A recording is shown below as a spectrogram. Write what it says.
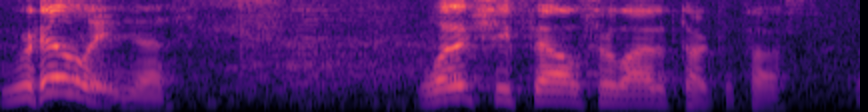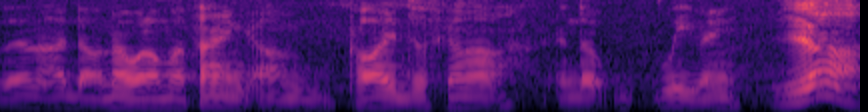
Really? Yes. What if she fails her lie detector test? Then I don't know what I'm gonna think. I'm probably just gonna end up leaving. Yeah.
